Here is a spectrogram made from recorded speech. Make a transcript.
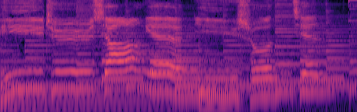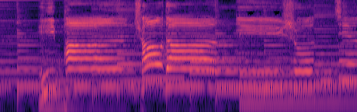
一支香烟一瞬间，一盘炒蛋一瞬间，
